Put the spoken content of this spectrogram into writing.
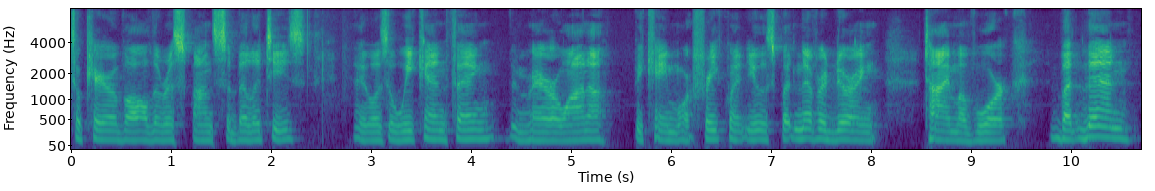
took care of all the responsibilities. It was a weekend thing. The marijuana became more frequent use, but never during time of work. But then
